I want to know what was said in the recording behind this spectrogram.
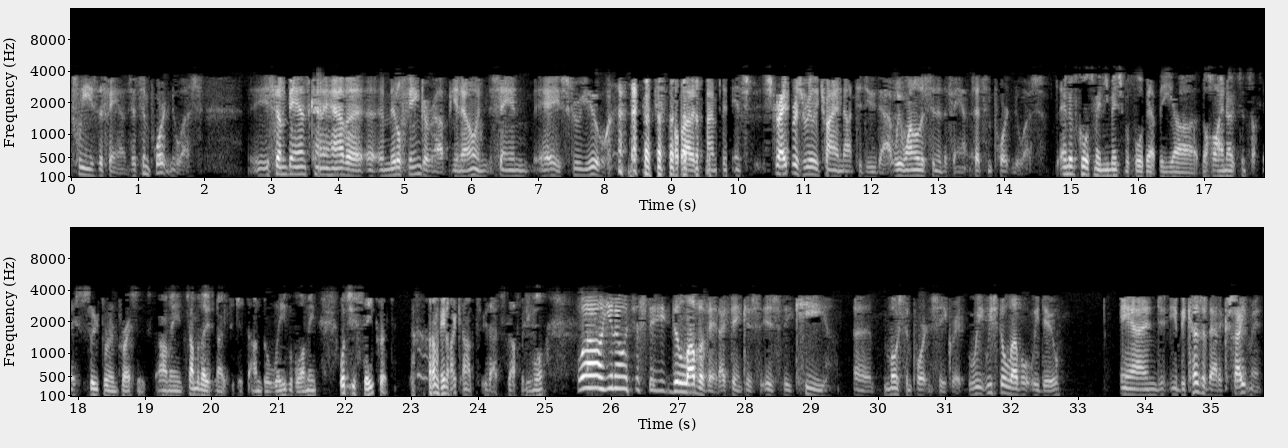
please the fans it's important to us some bands kind of have a, a middle finger up, you know, and saying, "Hey, screw you." a lot of times, and, Stryper's really trying not to do that. We want to listen to the fans. That's important to us. And of course, man, you mentioned before about the uh, the high notes and stuff. They're super impressive. I mean, some of those notes are just unbelievable. I mean, what's your secret? I mean, I can't do that stuff anymore. Well, you know, it's just the the love of it. I think is is the key uh, most important secret. We we still love what we do, and because of that excitement,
